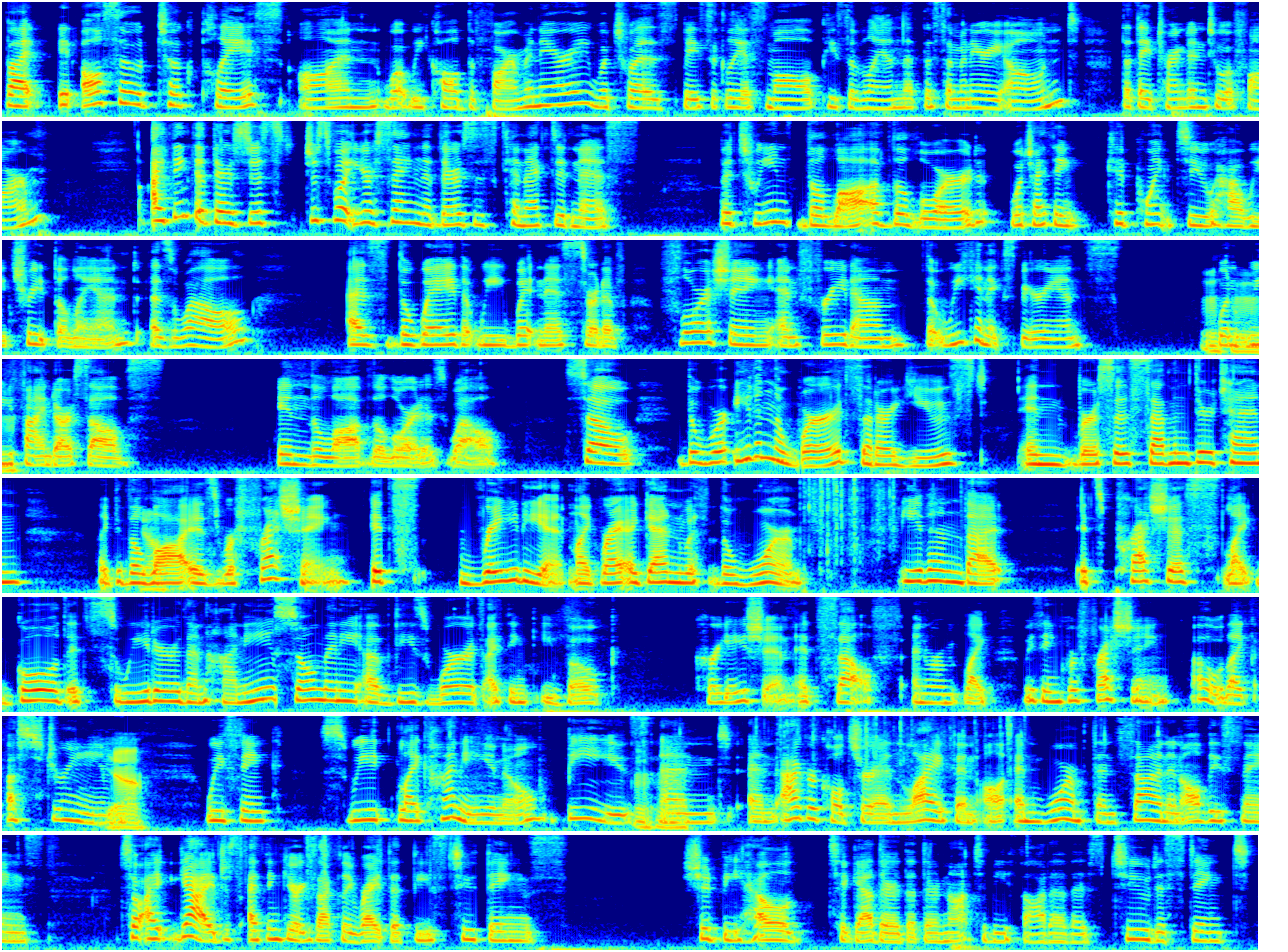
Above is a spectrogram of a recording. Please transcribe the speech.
but it also took place on what we called the farminary, which was basically a small piece of land that the seminary owned that they turned into a farm. I think that there's just just what you're saying that there's this connectedness between the law of the Lord, which I think could point to how we treat the land as well as the way that we witness sort of flourishing and freedom that we can experience when we mm-hmm. find ourselves in the law of the Lord as well. So the word even the words that are used in verses 7 through 10 like the Yeah. law is refreshing. It's radiant like right again with the warmth. Even that it's precious like gold, it's sweeter than honey. So many of these words, I think, evoke creation itself. And we're like, we think refreshing, oh, like a stream. Yeah. We think sweet like honey you know bees mm-hmm. and and agriculture and life and all and warmth and sun and all these things so i yeah i just i think you're exactly right that these two things should be held together that they're not to be thought of as two distinct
